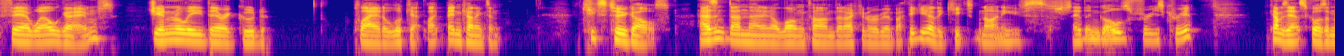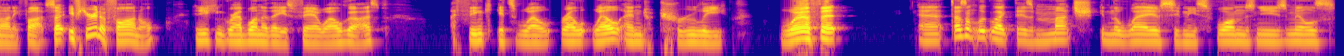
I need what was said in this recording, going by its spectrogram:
farewell games, generally they're a good player to look at. Like Ben Cunnington kicks two goals. Hasn't done that in a long time that I can remember. I think he only kicked 97 goals for his career. Comes out, scores a 95. So if you're in a final and you can grab one of these farewell guys, I think it's well, well, and truly worth it. Uh, doesn't look like there's much in the way of Sydney Swans news. Mills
